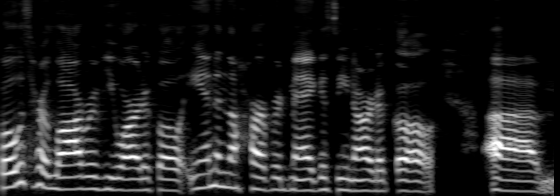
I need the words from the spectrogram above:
both her law review article and in the Harvard Magazine article um,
